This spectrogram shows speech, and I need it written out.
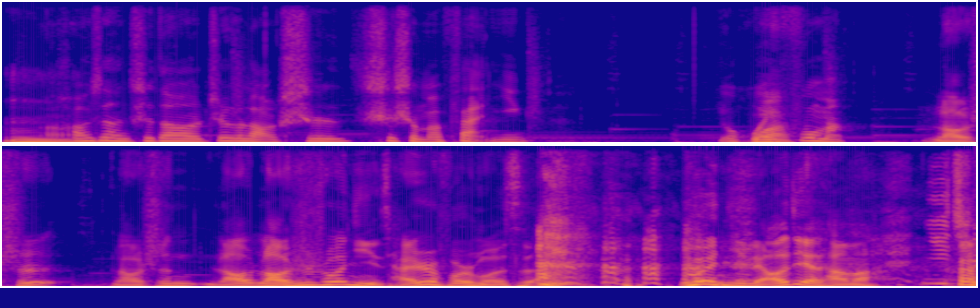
嗯，好想知道这个老师是什么反应，有回复吗？老师，老师，老老师说你才是福尔摩斯，因为你了解他嘛。你全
